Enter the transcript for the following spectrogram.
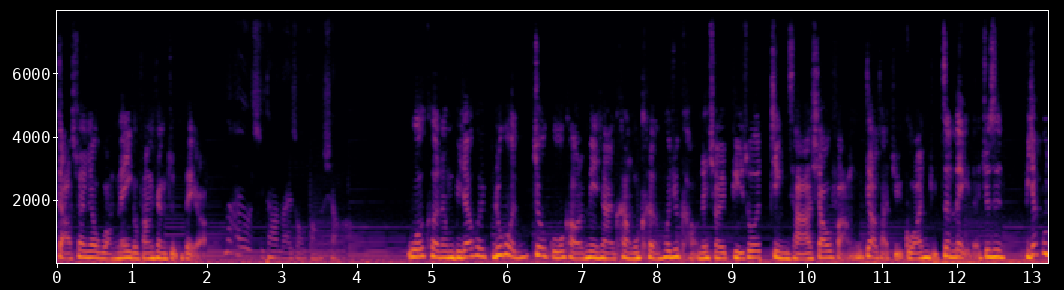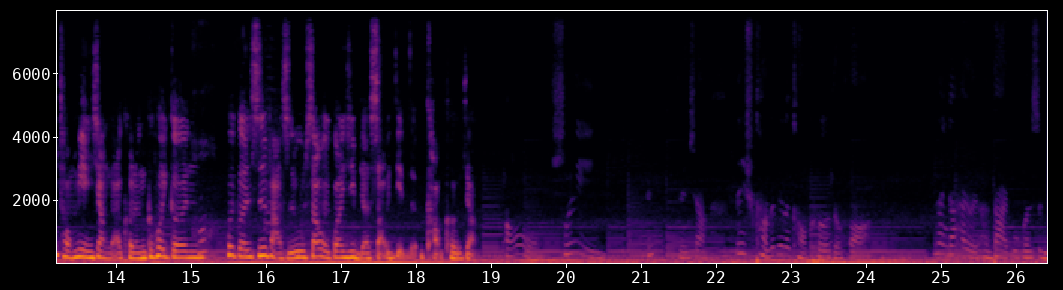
打算要往那一个方向准备啊。那还有其他哪一种方向啊？我可能比较会，如果就国考的面向来看，我可能会去考那些，比如说警察、消防、调查局、国安局这类的，就是比较不同面向的啊、可能会跟、哦会跟司法实务稍微关系比较少一点的考科这样。哦，所以，哎，等一下，那你去考那边的考科的话，那应该还有很大一部分是你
